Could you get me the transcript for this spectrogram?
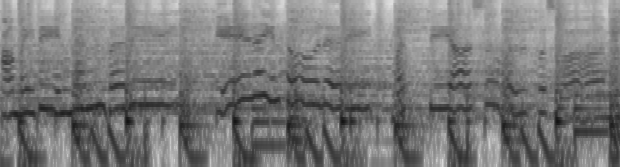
அமைதியின் நண்பரே ஏழையின் தோழரே மத்தியாசு சுவாமி.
